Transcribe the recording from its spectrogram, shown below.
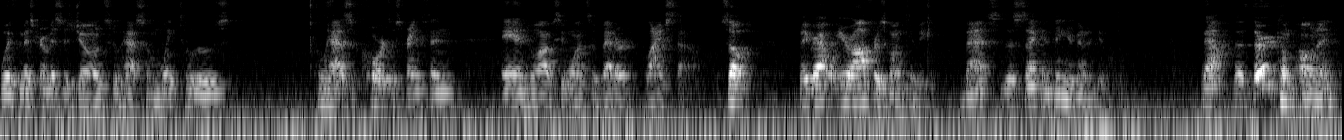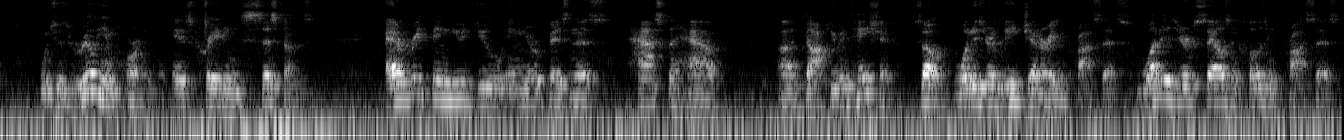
with Mr. and Mrs. Jones, who has some weight to lose, who has a core to strengthen, and who obviously wants a better lifestyle. So, figure out what your offer is going to be. That's the second thing you're going to do. Now, the third component, which is really important, is creating systems. Everything you do in your business has to have uh, documentation. So, what is your lead generating process? What is your sales and closing process?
